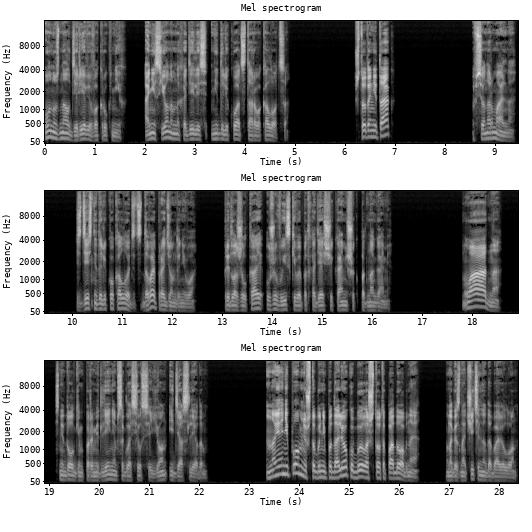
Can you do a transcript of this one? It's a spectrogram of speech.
Он узнал деревья вокруг них. Они с Йоном находились недалеко от старого колодца. «Что-то не так?» Все нормально. Здесь недалеко колодец, давай пройдем до него», — предложил Кай, уже выискивая подходящий камешек под ногами. «Ладно», — с недолгим промедлением согласился Йон, идя следом. «Но я не помню, чтобы неподалеку было что-то подобное», — многозначительно добавил он.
